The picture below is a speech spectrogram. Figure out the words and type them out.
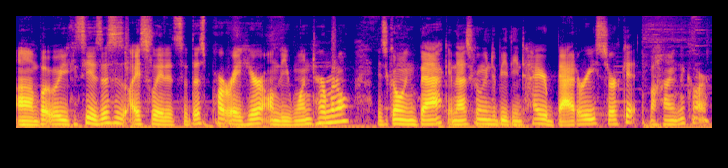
Um, but what you can see is this is isolated. So this part right here on the one terminal is going back and that's going to be the entire battery circuit behind the car.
